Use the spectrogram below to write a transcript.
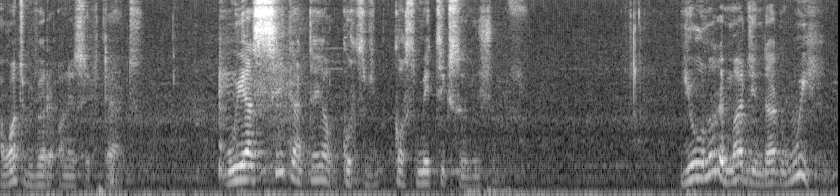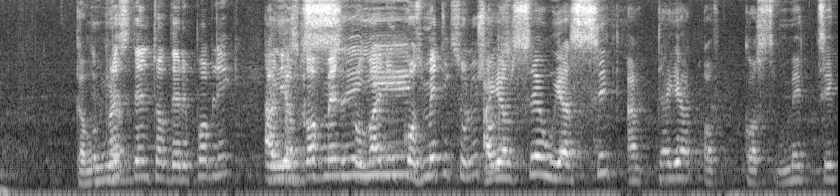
I want to be very honest with that. We are sick and tired of cos cosmetic solutions. You will not imagine that we, the President of the Republic and his government saying, providing cosmetic solutions? I am saying we are sick and tired of cosmetic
